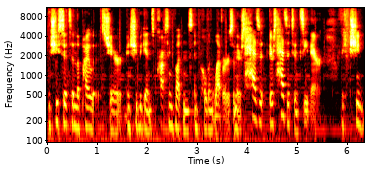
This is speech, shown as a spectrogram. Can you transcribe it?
and she sits in the pilot's chair and she begins pressing buttons and pulling levers. And there's hesi- there's hesitancy there. Like, she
